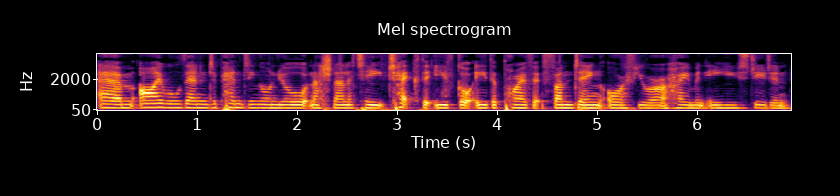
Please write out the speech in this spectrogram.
Um, I will then, depending on your nationality, check that you've got either private funding or if you are a home and EU student,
